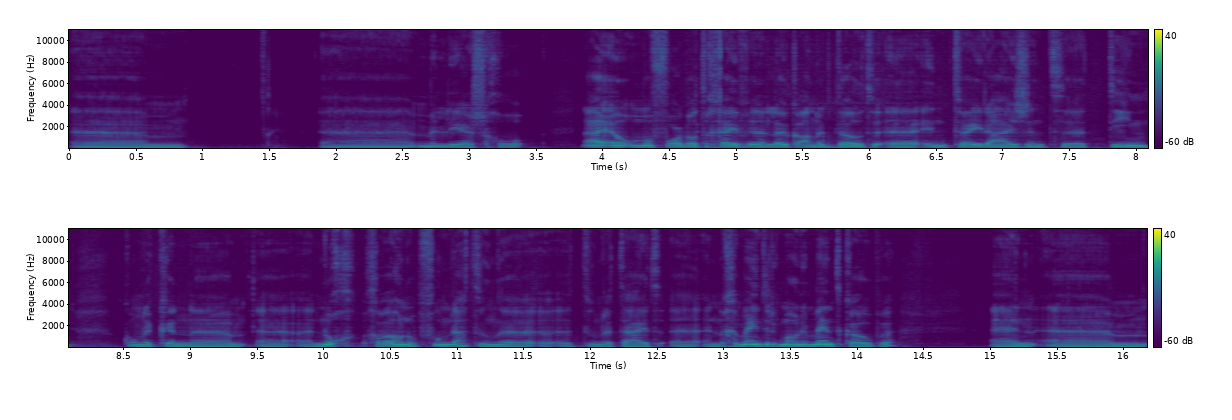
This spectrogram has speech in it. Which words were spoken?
Uh, mijn leerschool. Nou, om een voorbeeld te geven, een leuke anekdote. In 2010 kon ik een, uh, nog gewoon op Funda toen, de tijd een gemeentelijk monument kopen. En um,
